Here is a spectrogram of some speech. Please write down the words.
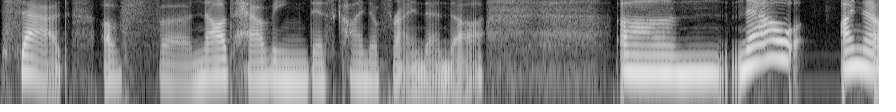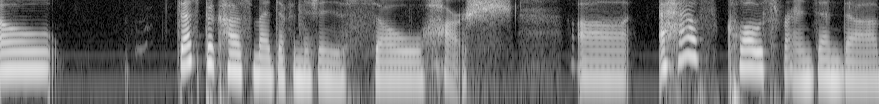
sad of uh, not having this kind of friend and uh, um, now I know that's because my definition is so harsh. Uh, I have close friends and uh,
